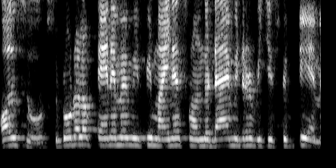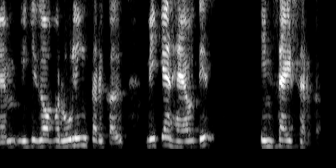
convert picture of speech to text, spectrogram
also. So total of 10 mm if we minus from the diameter which is 50 mm which is of a rolling circle we can have this inside circle.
